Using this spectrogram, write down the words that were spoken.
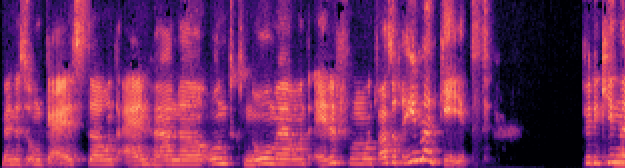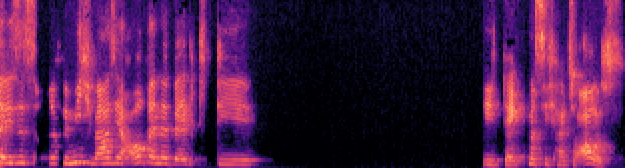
wenn es um Geister und Einhörner und Gnome und Elfen und was auch immer geht. Für die Kinder ja. ist es, oder für mich war es ja auch eine Welt, die, die denkt man sich halt so aus.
